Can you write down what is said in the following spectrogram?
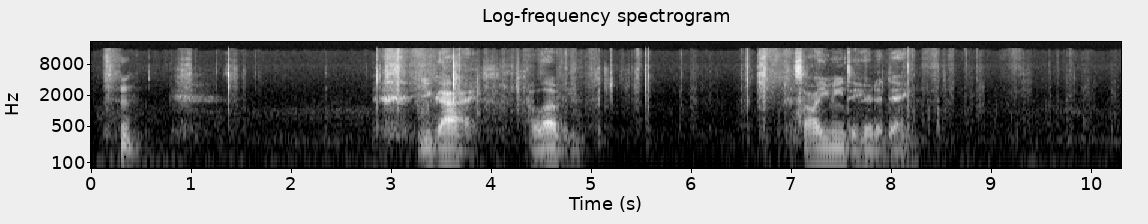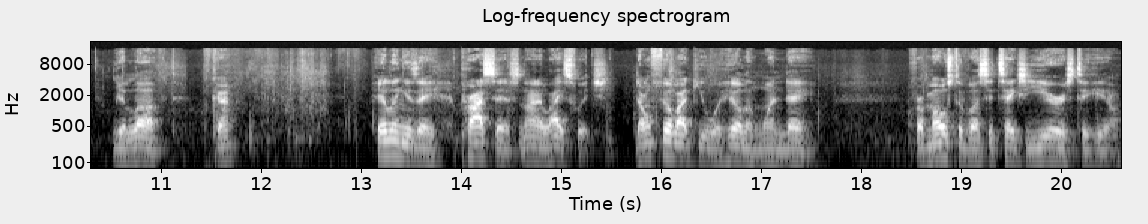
you guys, I love you. That's all you need to hear today. You're loved, okay? Healing is a process, not a light switch. Don't feel like you will heal in one day. For most of us, it takes years to heal.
